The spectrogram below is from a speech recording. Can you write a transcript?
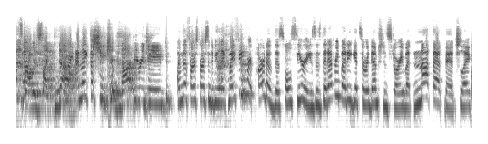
that's not. Robin's like, no, right. I'm like, the, she cannot be redeemed. I'm the first person to be like, my favorite part of this whole series is that everybody gets a redemption story, but not that bitch. Like,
